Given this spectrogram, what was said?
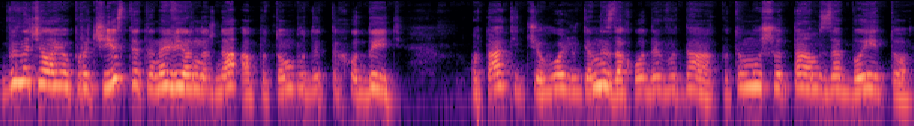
Ви спочатку його прочистите, навірно да? а потім будете ходити. Отак і чого людям не заходить вода, тому що там забито.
